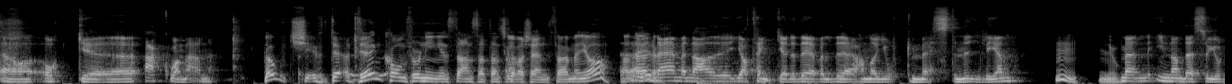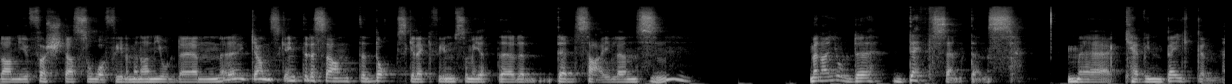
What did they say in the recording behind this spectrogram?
Ja, och uh, Aquaman. Oh, den kom från ingenstans att han skulle vara känd för, men ja, han är det. Nej, men jag tänker det är väl det han har gjort mest nyligen. Mm, men innan dess så gjorde han ju första så-filmen. Han gjorde en eh, ganska intressant dockskräckfilm som heter Dead Silence. Mm. Men han gjorde Death Sentence med Kevin Bacon.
